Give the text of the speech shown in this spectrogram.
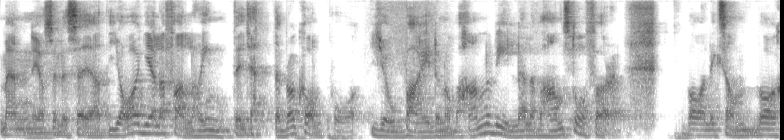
Men jag skulle säga att jag i alla fall har inte jättebra koll på Joe Biden och vad han vill eller vad han står för. Vad, liksom, vad,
